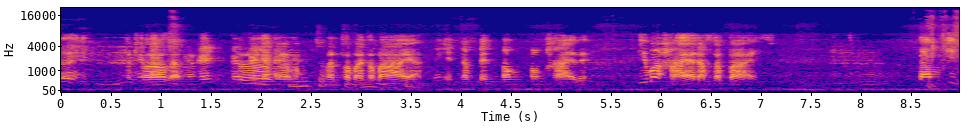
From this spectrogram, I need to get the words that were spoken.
เอ้ยมันแค่แบบมันก็เอก็อใหญ่มันสบายสบายๆอะ ไม่เห็นจำเป็นต้องต้องขายเลยพี่ว่าขายอะดับสบาย ดำกิน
